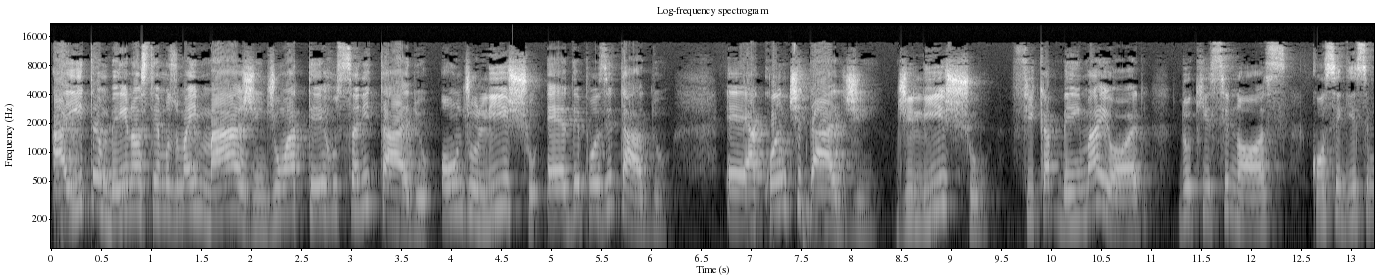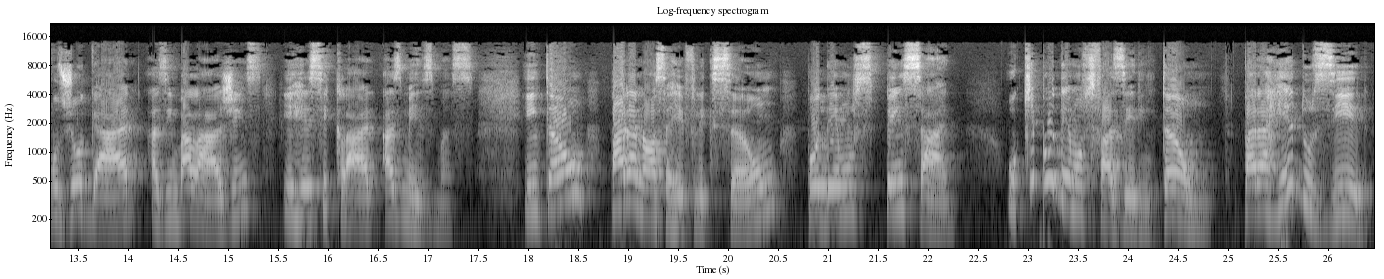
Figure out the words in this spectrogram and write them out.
Aí também nós temos uma imagem de um aterro sanitário onde o lixo é depositado. É a quantidade de lixo fica bem maior do que se nós conseguíssemos jogar as embalagens e reciclar as mesmas. Então, para nossa reflexão, podemos pensar: o que podemos fazer então para reduzir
